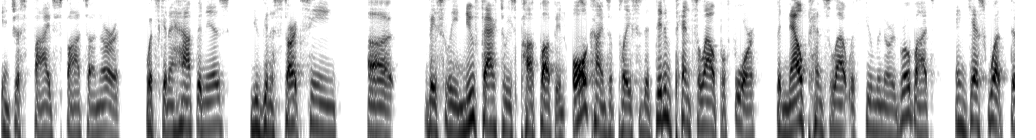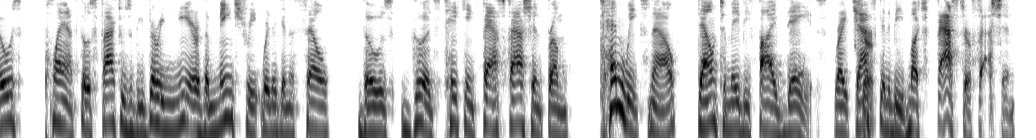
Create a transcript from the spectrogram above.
in just five spots on earth, what's going to happen is you're going to start seeing uh, basically new factories pop up in all kinds of places that didn't pencil out before, but now pencil out with humanoid robots. And guess what? Those plants, those factories will be very near the main street where they're going to sell those goods, taking fast fashion from 10 weeks now down to maybe five days, right? That's sure. going to be much faster fashion.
